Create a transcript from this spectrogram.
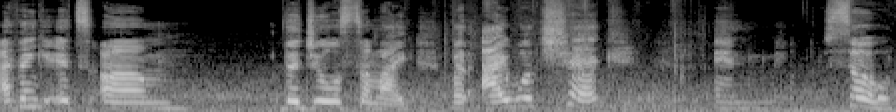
I think it's um, the Julz to like, but I will check and so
